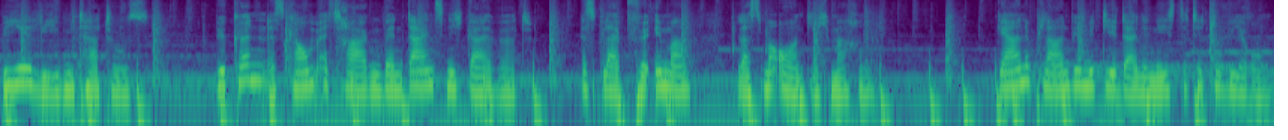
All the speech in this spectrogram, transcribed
Wir lieben Tattoos. Wir können es kaum ertragen, wenn deins nicht geil wird. Es bleibt für immer, lass mal ordentlich machen. Gerne planen wir mit dir deine nächste Tätowierung.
